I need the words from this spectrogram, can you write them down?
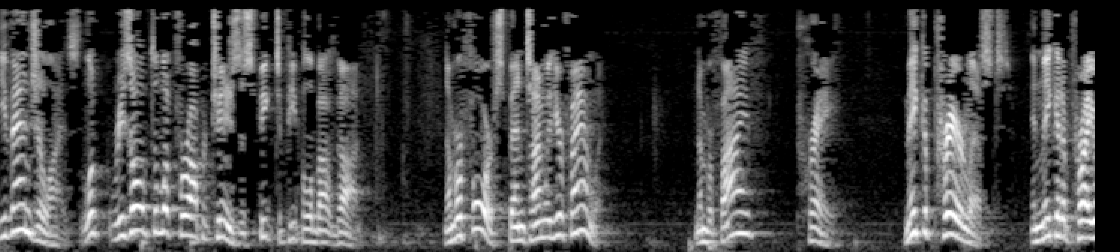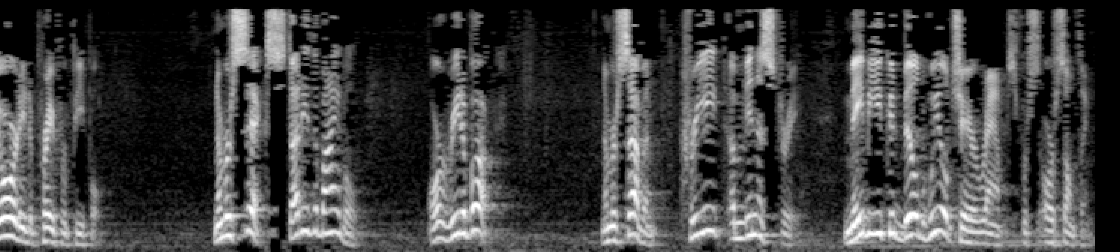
evangelize. Look, resolve to look for opportunities to speak to people about God. Number four, spend time with your family. Number five, pray. Make a prayer list and make it a priority to pray for people. Number six, study the Bible or read a book. Number seven, create a ministry. Maybe you could build wheelchair ramps for, or something.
